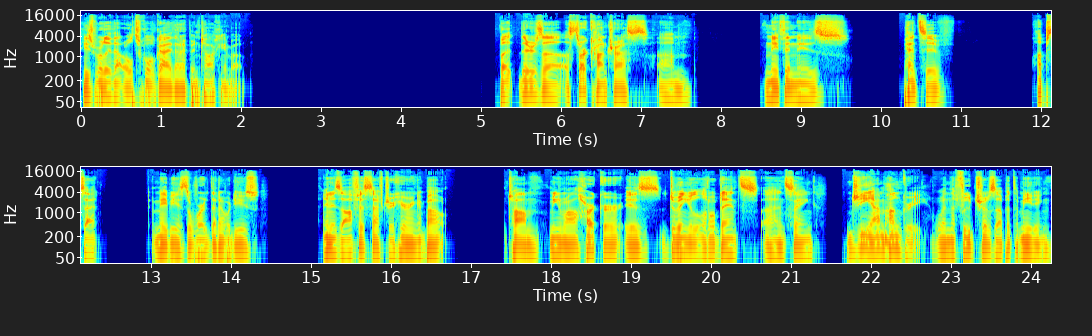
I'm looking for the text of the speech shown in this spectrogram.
He's really that old school guy that I've been talking about but there's a, a stark contrast. Um, Nathan is pensive, upset, maybe is the word that I would use, in his office after hearing about Tom. Meanwhile, Harker is doing a little dance uh, and saying, Gee, I'm hungry when the food shows up at the meeting.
